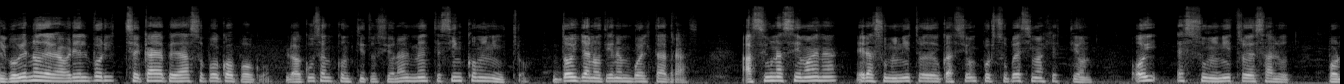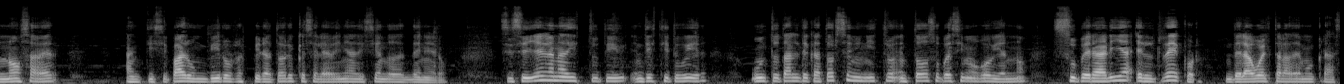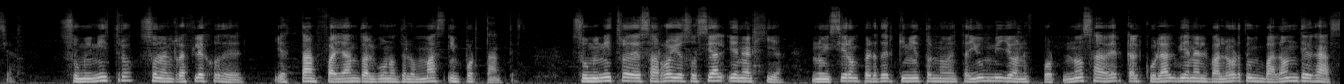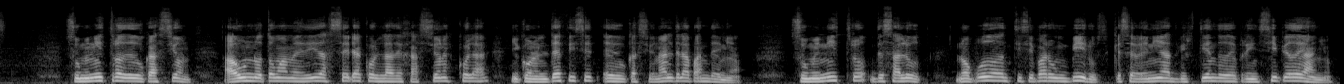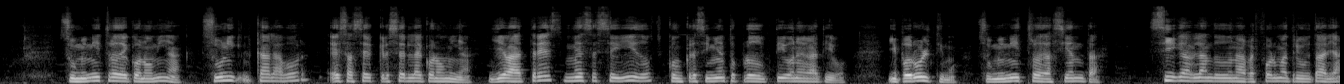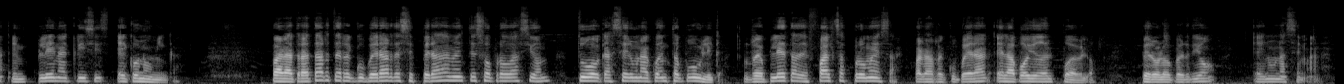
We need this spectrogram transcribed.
El gobierno de Gabriel Boric se cae a pedazo poco a poco. Lo acusan constitucionalmente cinco ministros. Dos ya no tienen vuelta atrás. Hace una semana era su ministro de Educación por su pésima gestión. Hoy es su ministro de Salud por no saber anticipar un virus respiratorio que se le venía diciendo desde enero. Si se llegan a destituir un total de 14 ministros en todo su pésimo gobierno, superaría el récord de la vuelta a la democracia. Sus ministros son el reflejo de él y están fallando algunos de los más importantes. Su ministro de Desarrollo Social y Energía nos hicieron perder 591 millones por no saber calcular bien el valor de un balón de gas. Su ministro de Educación aún no toma medidas serias con la dejación escolar y con el déficit educacional de la pandemia. Su ministro de Salud no pudo anticipar un virus que se venía advirtiendo de principio de año. Su ministro de Economía, su única labor es hacer crecer la economía. Lleva tres meses seguidos con crecimiento productivo negativo. Y por último, su ministro de Hacienda sigue hablando de una reforma tributaria en plena crisis económica. Para tratar de recuperar desesperadamente su aprobación, tuvo que hacer una cuenta pública, repleta de falsas promesas, para recuperar el apoyo del pueblo, pero lo perdió en una semana.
